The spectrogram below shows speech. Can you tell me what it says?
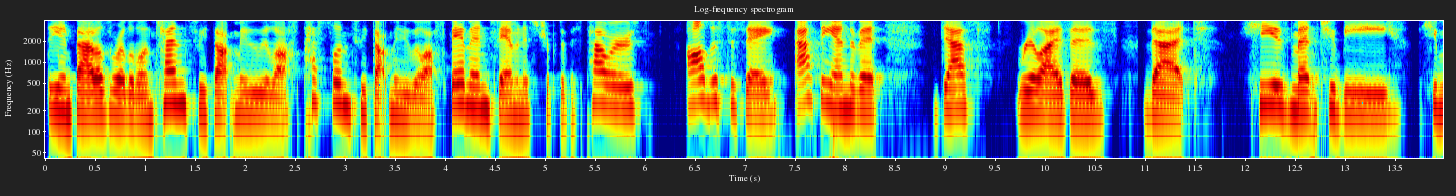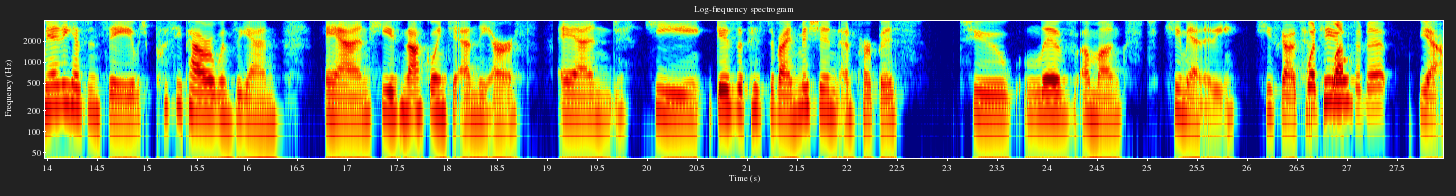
the battles were a little intense. We thought maybe we lost pestilence. We thought maybe we lost famine. Famine is stripped of his powers. All this to say, at the end of it, Death realizes that he is meant to be, humanity has been saved. Pussy power wins again. And he is not going to end the earth. And he gives up his divine mission and purpose to live amongst humanity. He's got a tattoo. What's left of it? Yeah.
